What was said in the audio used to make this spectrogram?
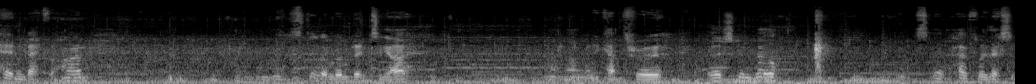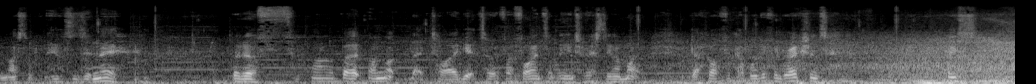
heading back for home. Uh, still a little bit to go. Uh, I'm going to cut through Erskineville. So hopefully there's some nice looking houses in there. But if, uh, but I'm not that tired yet, so if I find something interesting, I might duck off a couple of different directions. Peace.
